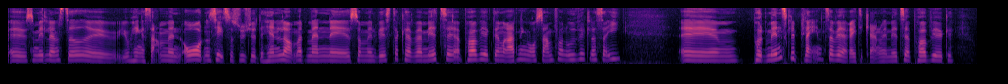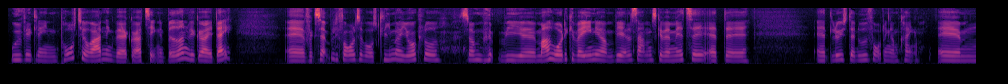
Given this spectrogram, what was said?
øh, som et eller andet sted øh, jo hænger sammen. Men overordnet set, så synes jeg, det handler om, at man øh, som investor kan være med til at påvirke den retning, vores samfund udvikler sig i. Øh, på et menneskeligt plan, så vil jeg rigtig gerne være med til at påvirke udviklingen i en positiv retning ved at gøre tingene bedre, end vi gør i dag. Øh, for eksempel i forhold til vores klima og jordklode, som vi øh, meget hurtigt kan være enige om, vi alle sammen skal være med til at, øh, at løse den udfordring omkring. Øhm,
